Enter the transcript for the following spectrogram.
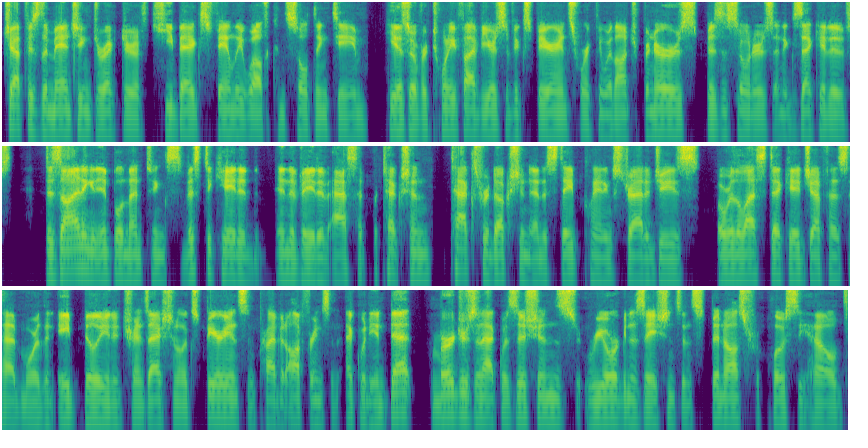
Jeff is the managing director of KeyBank's Family Wealth Consulting team. He has over 25 years of experience working with entrepreneurs, business owners, and executives, designing and implementing sophisticated, innovative asset protection, tax reduction, and estate planning strategies. Over the last decade, Jeff has had more than 8 billion in transactional experience in private offerings of equity and debt, mergers and acquisitions, reorganizations and spin-offs for closely held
